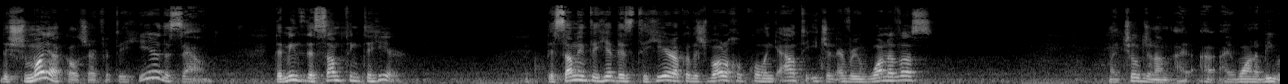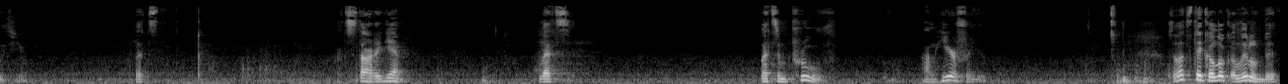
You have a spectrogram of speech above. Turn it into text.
The Shmoya Kol Shofar, to hear the sound. That means there's something to hear. There's something to hear. There's to hear HaKadosh Baruch Hu calling out to each and every one of us, my children, I'm, I, I, I want to be with you. Let's, let's start again. Let's, let's improve. I'm here for you. So let's take a look a little bit.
